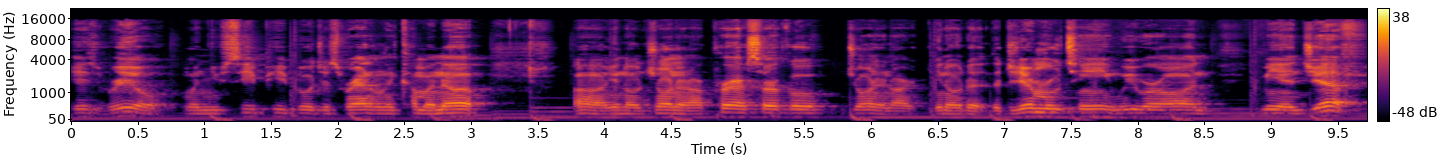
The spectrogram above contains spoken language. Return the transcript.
is real when you see people just randomly coming up, uh, you know, joining our prayer circle, joining our, you know, the, the gym routine. We were on me and Jeff,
